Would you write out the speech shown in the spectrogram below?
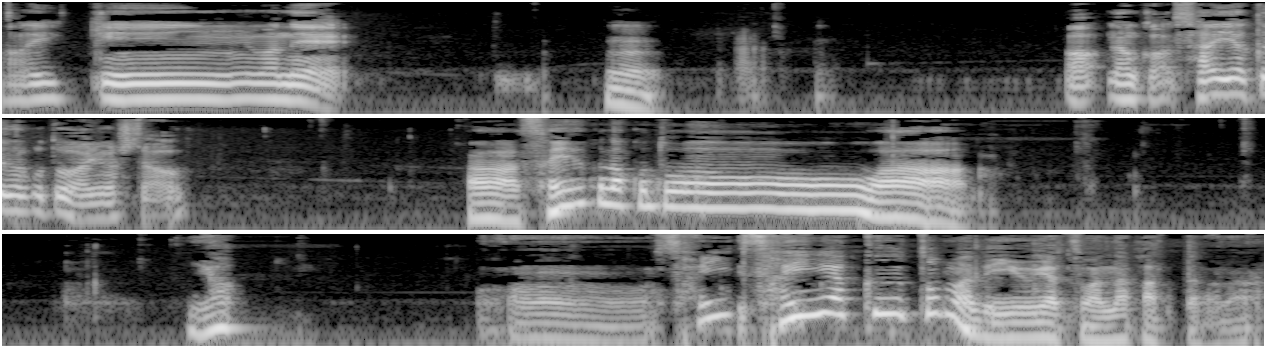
最近はね、うん。あ、なんか最悪なことはありました？ああ、最悪なことは、いや、うん、最、最悪とまで言うやつはなかったかな。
